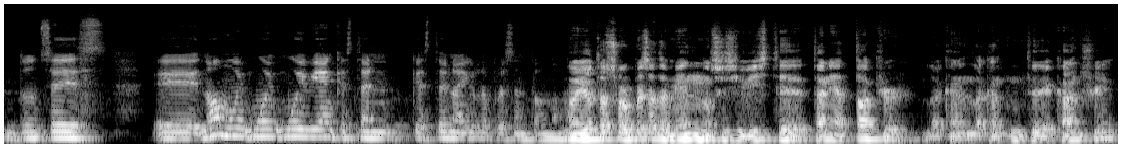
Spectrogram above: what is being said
Entonces, eh, no, muy, muy, muy bien que estén, que estén ahí representando. ¿no? y otra sorpresa también, no sé si viste, Tania Tucker, la, la cantante de country.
